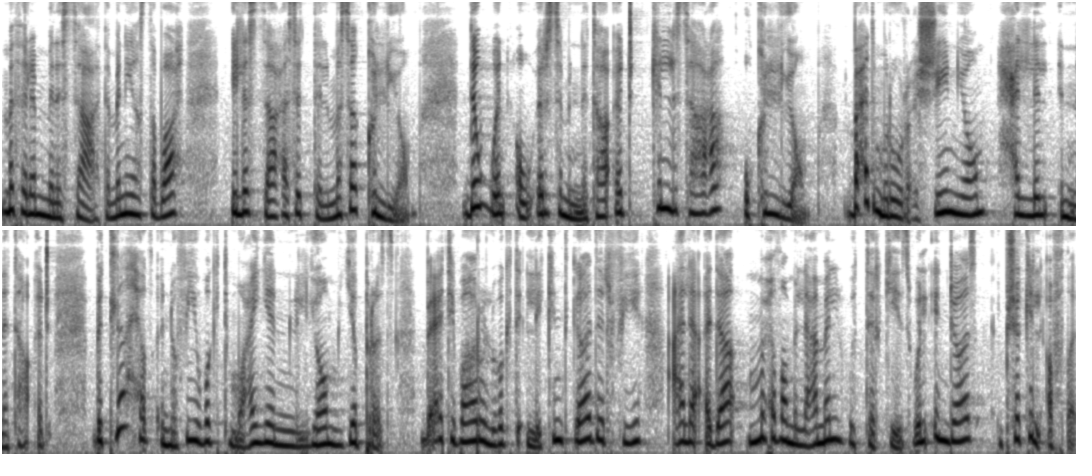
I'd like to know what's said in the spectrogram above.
مثلا من الساعة 8 الصباح إلى الساعة 6 المساء كل يوم. دون أو ارسم النتائج كل ساعة وكل يوم. بعد مرور عشرين يوم حلل النتائج. بتلاحظ أنه في وقت معين من اليوم يبرز باعتباره الوقت اللي كنت قادر فيه على أداء معظم العمل والتركيز والإنجاز بشكل أفضل.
